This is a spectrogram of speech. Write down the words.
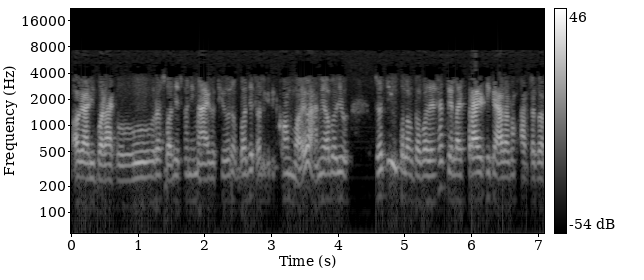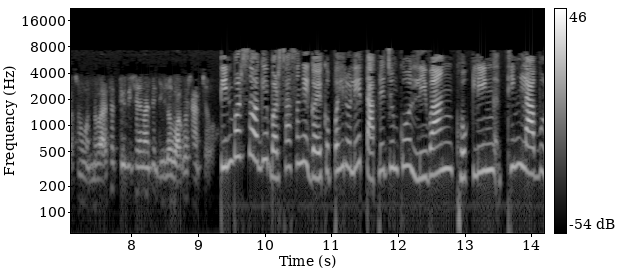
अगाडि बढाएको हो र बजेट पनि मागेको थियो र बजेट अलिकति कम भयो। हामी अब यो जति उपलब्ध बजेट छ त्यसलाई प्रायोरिटीका आधारमा खर्च गर्छौँ भन्नुभएको छ। त्यो विषयमा चाहिँ ढिलो भएको साँचो हो। तीन वर्ष अघि वर्षासँगै गएको पहिरोले ताप्लेजुङको लिवाङ खोकलिङ थिङलाबु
